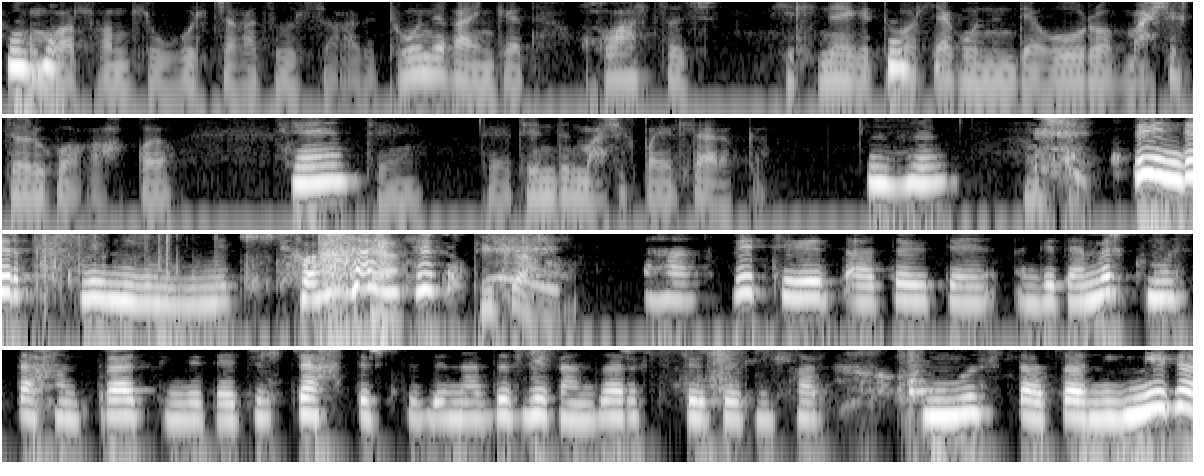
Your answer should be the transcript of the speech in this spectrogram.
хүн болгонд л өгүүлж байгаа зүйлс байгаа. Түүнийгаа ингээд хуваалцаж хэлнэ гэдэг бол яг үнэндээ өөрөө маш их зориг байгаа байхгүй юу? Тийм. Тийм. Тэгээ тэнд нь маш их баярлалаа Арка. Аа. Би энэ дээр бас нэг юм мэдэлч байна. Тэгэлгүй. Аа би тэгээд одоо юу гэдэг ингээд Америк хүмүүстэй хамтраад ингээд ажиллаж байхад шүү дээ надад нэг анзаарэгддэг зүйл нь болохоор хүмүүст одоо нэг нэгэ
